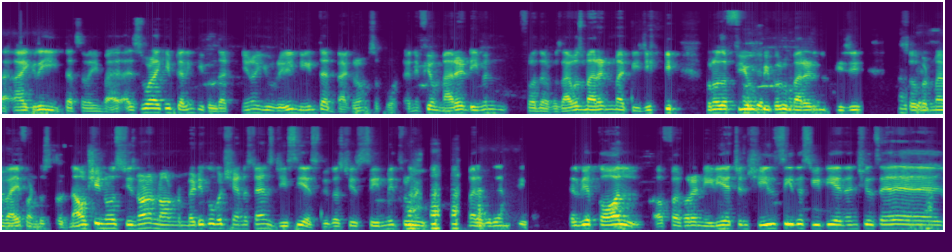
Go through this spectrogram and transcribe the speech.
I agree. That's very. This is what I keep telling people that you know you really need that background support. And if you're married, even further, because I was married in my PG, one of the few okay. people who married in the PG. So, okay. but my wife understood. Now she knows she's not a non-medical, but she understands GCS because she's seen me through my residency. There'll be a call of, for an EDH, and she'll see the CT, and then she'll say, hey,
